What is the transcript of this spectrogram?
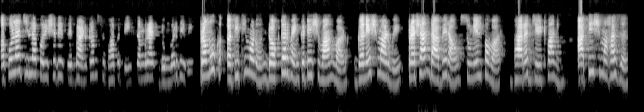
अकोला जिल्हा परिषदेचे बांधकाम सभापती सम्राट डोंगरदेवे प्रमुख अतिथी म्हणून डॉक्टर व्यंकटेश वांगवाड गणेश माडवे प्रशांत डाबेराव सुनील पवार भारत जेठवानी आतिश महाजन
